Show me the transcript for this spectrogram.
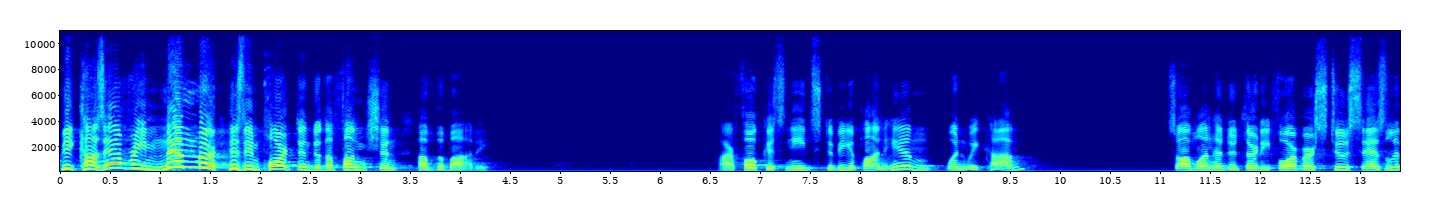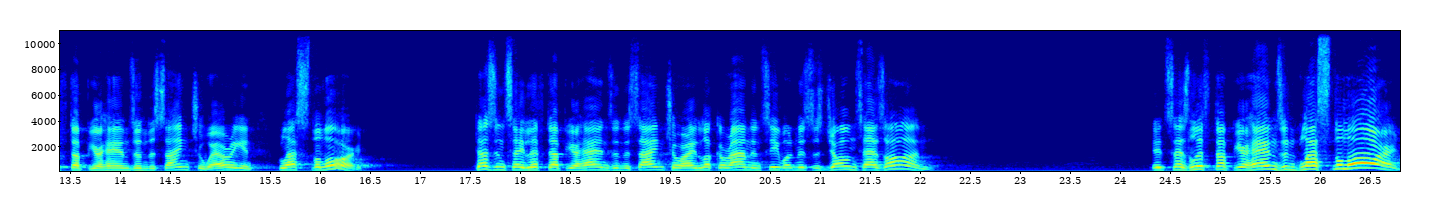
because every member is important to the function of the body. Our focus needs to be upon Him when we come. Psalm 134, verse 2 says, Lift up your hands in the sanctuary and bless the Lord. Doesn't say lift up your hands in the sanctuary and look around and see what Mrs. Jones has on. It says lift up your hands and bless the Lord.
